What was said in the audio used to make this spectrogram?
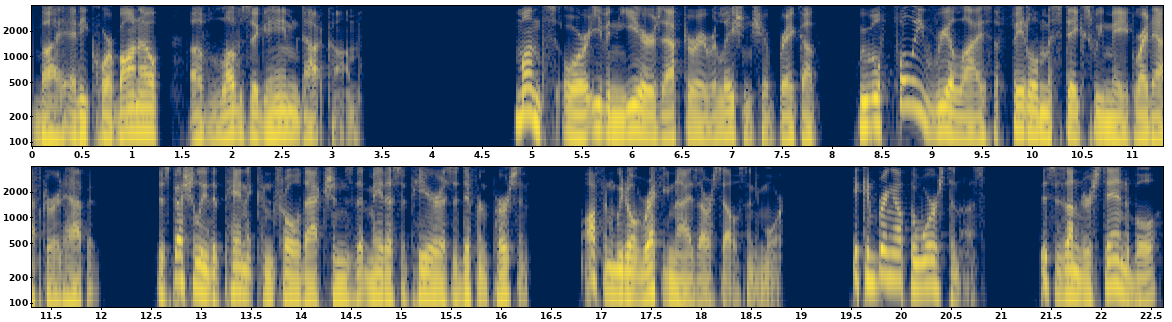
By Eddie Corbano of lovesagame.com. Months or even years after a relationship breakup, we will fully realize the fatal mistakes we made right after it happened, especially the panic controlled actions that made us appear as a different person. Often we don't recognize ourselves anymore. It can bring out the worst in us. This is understandable,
